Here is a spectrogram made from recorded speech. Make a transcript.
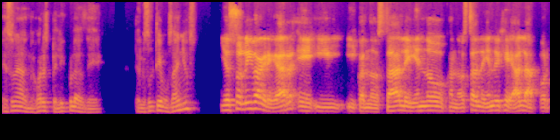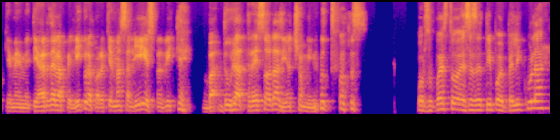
Es una de las mejores películas de, de los últimos años. Yo solo iba a agregar eh, y, y cuando estaba leyendo, cuando estaba leyendo dije, ala, porque me metí a ver de la película para quién más salí y después vi que va- dura tres horas y ocho minutos. Por supuesto, es ese tipo de película.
